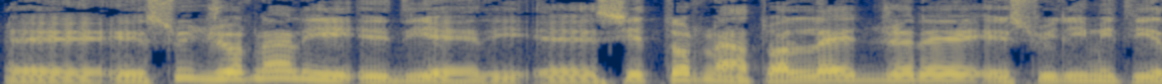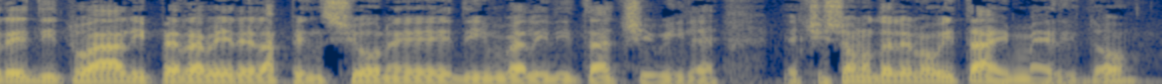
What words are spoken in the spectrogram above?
Eh, sui giornali eh, di ieri eh, si è tornato a leggere eh, sui limiti reddituali per avere la pensione di invalidità civile. Eh, ci sono delle novità in merito?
